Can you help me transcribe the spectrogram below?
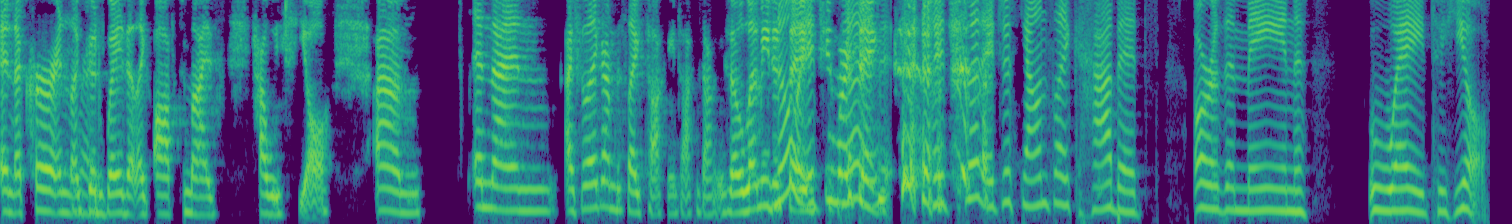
and occur in a right. good way that like optimize how we feel um and then I feel like I'm just like talking, talking, talking. So let me just no, say two more good. things. it's good. It just sounds like habits are the main way to heal.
